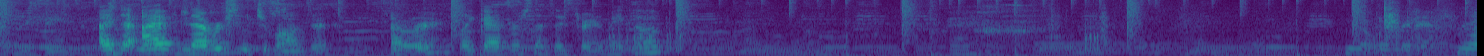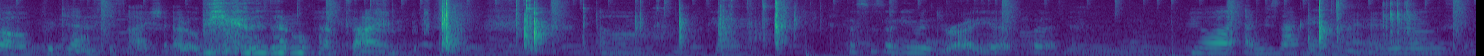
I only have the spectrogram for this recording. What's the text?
everything. I, ne- I have never switched a bronzer. Ever. Really? Like ever since I started makeup. Okay. We got one minute. No, pretend this is eyeshadow because I don't have time. Oh, okay. This isn't even dry yet, but You know what? I'm just not gonna do my eyebrows.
